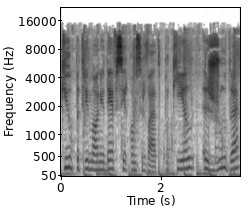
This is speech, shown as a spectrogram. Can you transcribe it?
que o património deve ser conservado, porque ele ajuda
